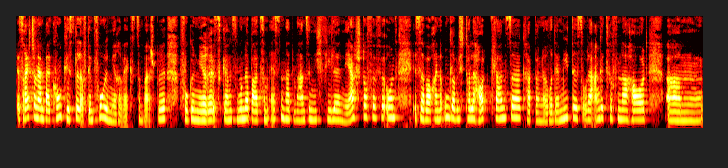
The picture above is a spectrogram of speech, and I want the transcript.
es reicht schon ein Balkonkistel, auf dem Vogelmiere wächst zum Beispiel. Vogelmiere ist ganz wunderbar zum Essen, hat wahnsinnig viele Nährstoffe für uns, ist aber auch eine unglaublich tolle Hautpflanze, gerade bei Neurodermitis oder angegriffener Haut. Ähm,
